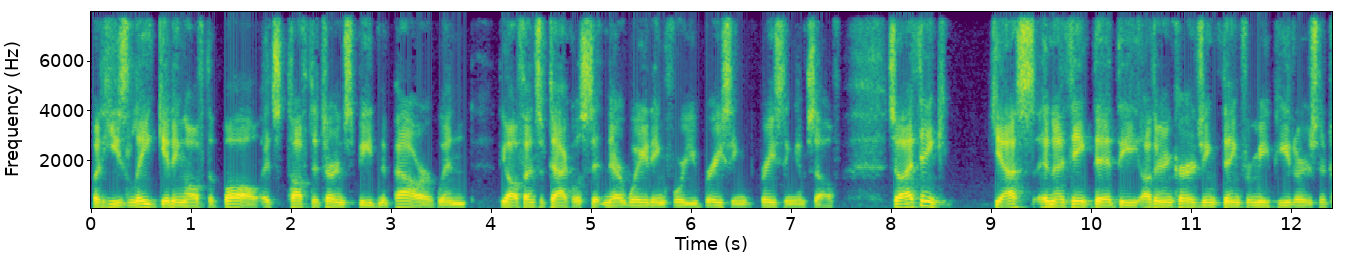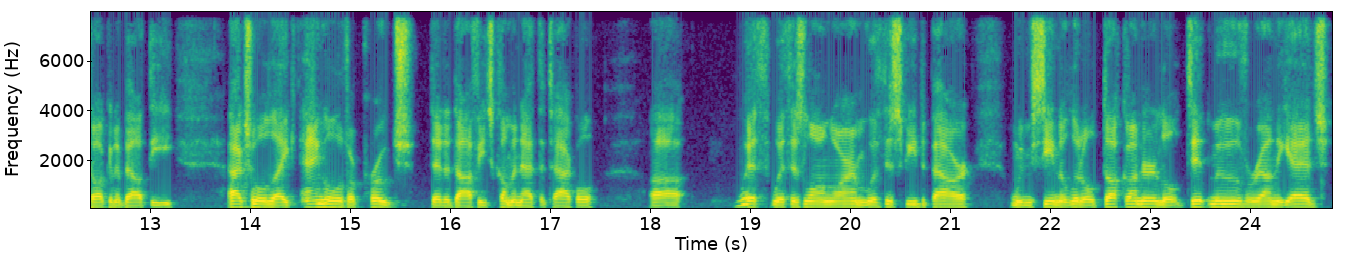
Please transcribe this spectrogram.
but he's late getting off the ball, it's tough to turn speed into power when the offensive tackle is sitting there waiting for you, bracing bracing himself. So I think yes, and I think that the other encouraging thing for me, Peter, is they're talking about the actual like angle of approach that Odafe's coming at the tackle uh, with with his long arm, with his speed to power. We've seen a little duck under, a little dip move around the edge.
